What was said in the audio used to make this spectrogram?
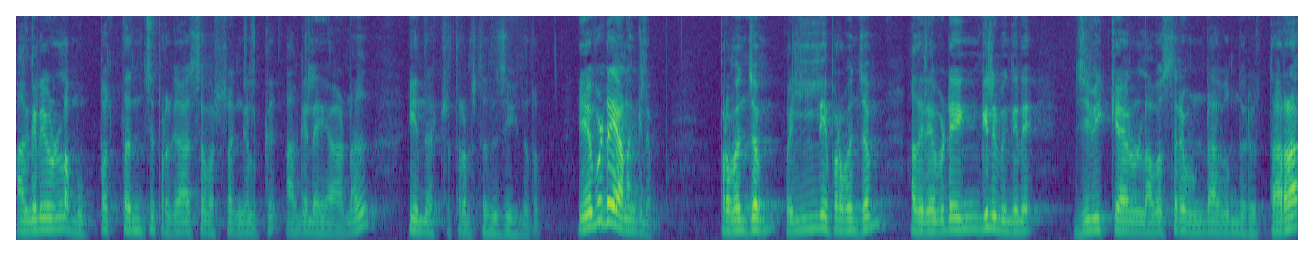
അങ്ങനെയുള്ള മുപ്പത്തഞ്ച് പ്രകാശ വർഷങ്ങൾക്ക് അകലെയാണ് ഈ നക്ഷത്രം സ്ഥിതി ചെയ്യുന്നത്. എവിടെയാണെങ്കിലും പ്രപഞ്ചം വലിയ പ്രപഞ്ചം അതിലെവിടെയെങ്കിലും ഇങ്ങനെ ജീവിക്കാനുള്ള അവസരം ഉണ്ടാകുന്നൊരു തറ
